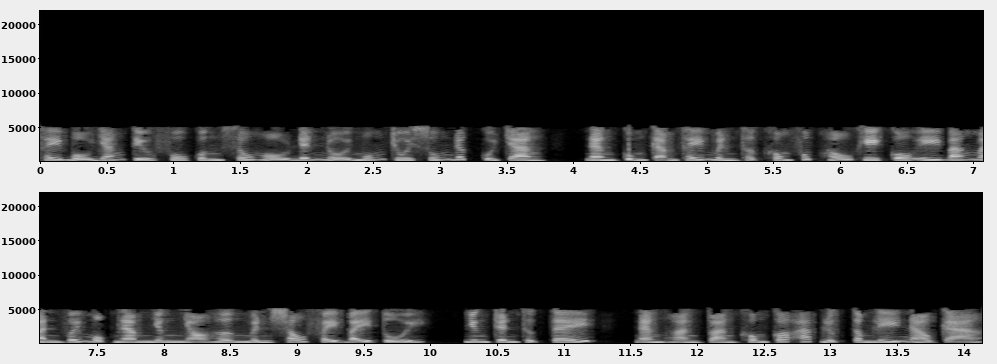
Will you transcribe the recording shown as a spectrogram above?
thấy bộ dáng tiểu phu quân xấu hổ đến nỗi muốn chui xuống đất của chàng, nàng cũng cảm thấy mình thật không phúc hậu khi cố ý bán manh với một nam nhân nhỏ hơn mình 6,7 tuổi, nhưng trên thực tế, nàng hoàn toàn không có áp lực tâm lý nào cả,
